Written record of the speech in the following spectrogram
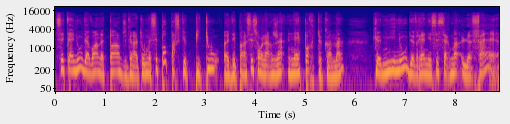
C'est à nous d'avoir notre part du gâteau. Mais c'est pas parce que Pitou a dépensé son argent n'importe comment que Minou devrait nécessairement le faire.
